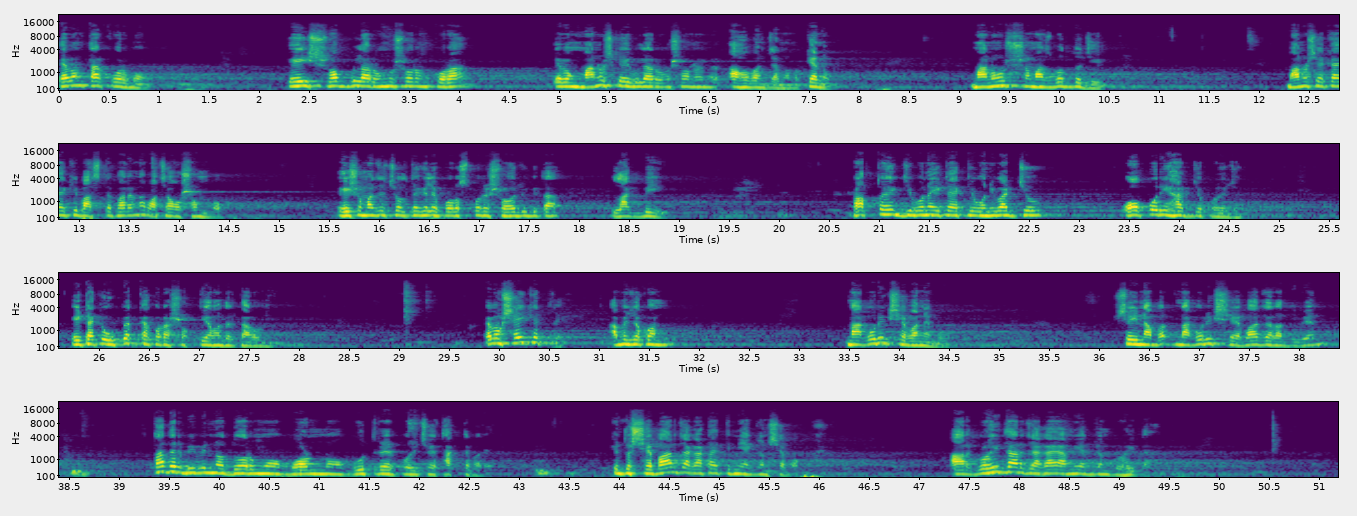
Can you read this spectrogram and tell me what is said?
এবং তার কর্ম এই সবগুলার অনুসরণ করা এবং মানুষকে এগুলার অনুসরণের আহ্বান জানানো। কেন? মানুষ সমাজবদ্ধ জীব। মানুষ একা একই বাঁচতে পারে না, বাঁচা অসম্ভব। এই সমাজে চলতে গেলে পরস্পরের সহযোগিতা লাগবেই। প্রাত্যহিক জীবনে এটা একটি অনিবার্য, অপরিহার্য প্রয়োজন। এটাকে উপেক্ষা করার শক্তি আমাদের কারণে। এবং সেই ক্ষেত্রে আমি যখন নাগরিক সেবা নেব সেই নাগরিক সেবা যারা দিবেন, তাদের বিভিন্ন ধর্ম, বর্ণ, গোত্রের পরিচয় থাকতে পারে। কিন্তু সেবার জায়গাটায় তিনি একজন সেবক। আর গ্রহিতার জায়গায় আমি একজন গ্রহিতা।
